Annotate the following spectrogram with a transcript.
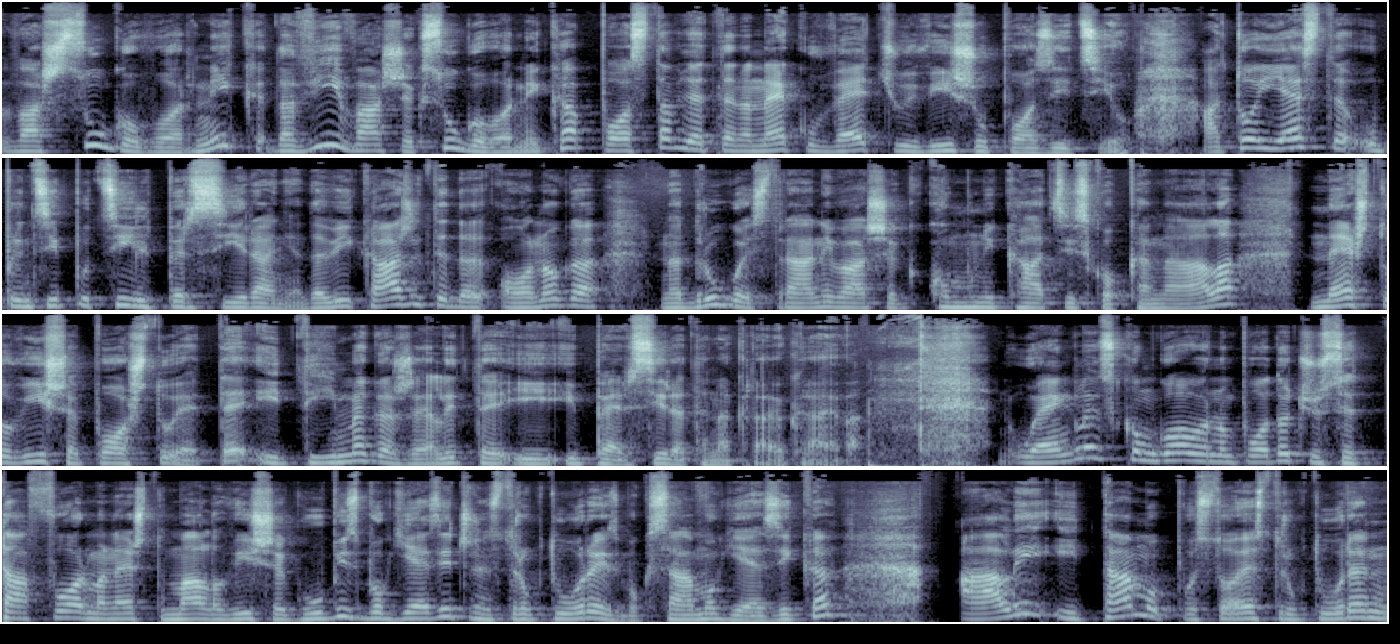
vaš sugovornik, da vi vašeg sugovornika postavljate na neku veću i višu poziciju. A to jeste u principu cilj persiranja, da vi kažete da onoga na drugoj strani vašeg komunikacijskog kanala nešto više poštujete i time ga želite i, i persirate na kraju krajeva. U engleskom govornom području se ta forma nešto malo više gubi zbog jezične strukture i zbog samog jezika, ali i tamo postoje struktura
